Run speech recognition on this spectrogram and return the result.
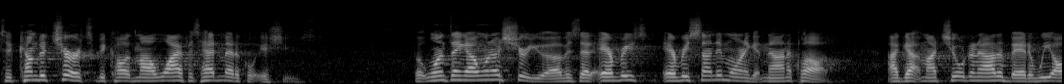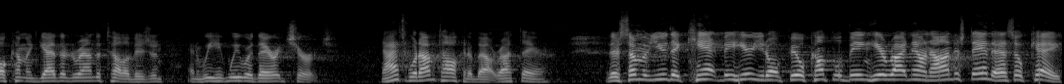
to come to church because my wife has had medical issues. But one thing I want to assure you of is that every, every Sunday morning at 9 o'clock, I got my children out of bed and we all come and gathered around the television and we, we were there at church. Now, that's what I'm talking about right there. There's some of you that can't be here. You don't feel comfortable being here right now. And I understand that. That's okay.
